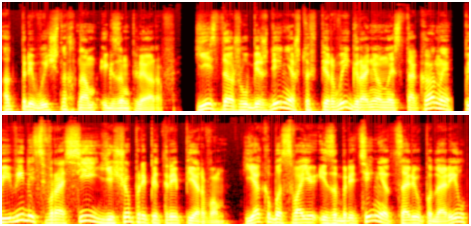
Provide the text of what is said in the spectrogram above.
от привычных нам экземпляров. Есть даже убеждение, что впервые граненые стаканы появились в России еще при Петре I. Якобы свое изобретение царю подарил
